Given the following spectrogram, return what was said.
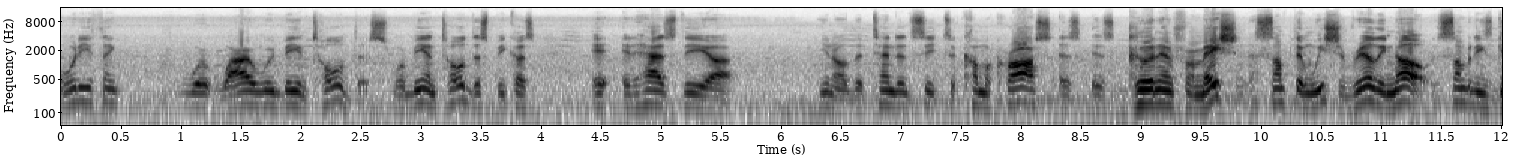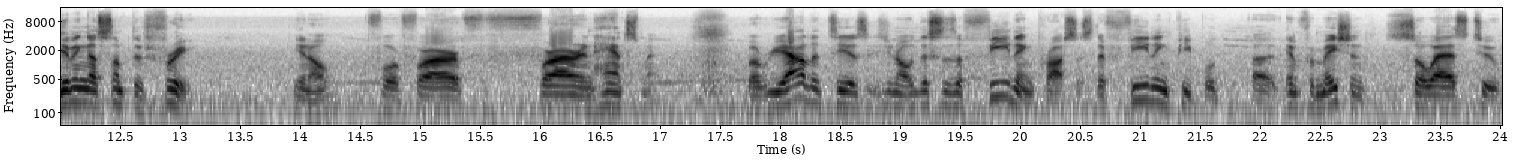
What do you think why are we being told this? We're being told this because it, it has the uh, you know the tendency to come across as, as good information. As something we should really know. Somebody's giving us something free you know for for our for our enhancement. But reality is you know this is a feeding process. They're feeding people uh, information so as to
